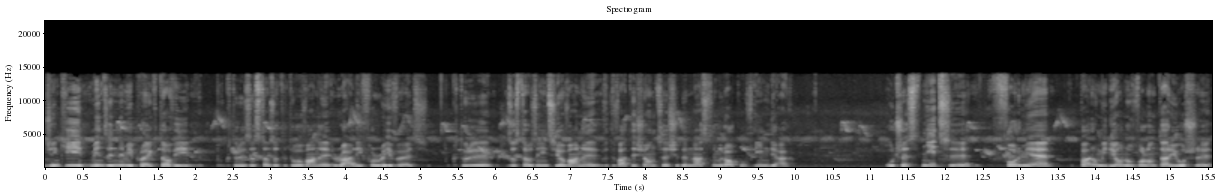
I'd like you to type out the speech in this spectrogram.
Dzięki między innymi projektowi, który został zatytułowany Rally for Rivers, który został zainicjowany w 2017 roku w Indiach, uczestnicy w formie paru milionów wolontariuszy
